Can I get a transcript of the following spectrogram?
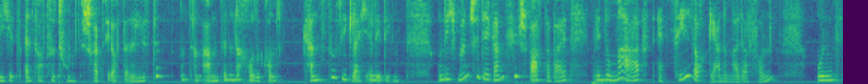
die jetzt einfach zu tun. Schreib sie auf deine Liste und am Abend, wenn du nach Hause kommst, kannst du sie gleich erledigen. Und ich wünsche dir ganz viel Spaß dabei. Wenn du magst, erzähl doch gerne mal davon. Und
